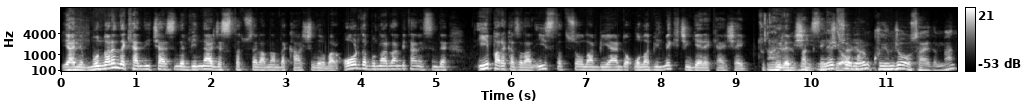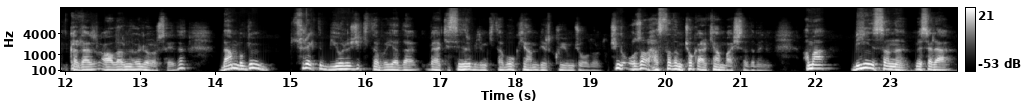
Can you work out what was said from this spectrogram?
Yani bunların da kendi içerisinde binlerce statüsel anlamda karşılığı var. Orada bunlardan bir tanesinde iyi para kazanan, iyi statüsü olan bir yerde olabilmek için gereken şey tutkuyla Aynen. bir şey Bak, seçiyor Net olmak. söylüyorum kuyumcu olsaydım ben, kader ağlarını öyle olsaydı. Ben bugün sürekli biyoloji kitabı ya da belki sinir bilim kitabı okuyan bir kuyumcu olurdum. Çünkü o zaman hastalığım çok erken başladı benim. Ama bir insanı mesela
